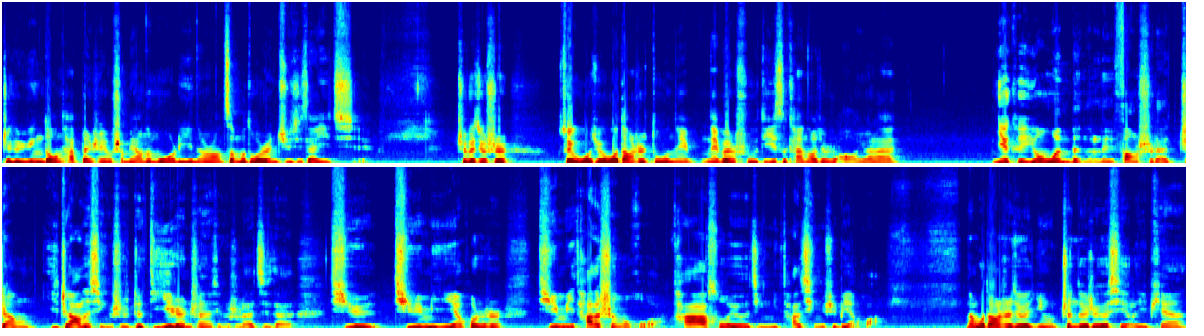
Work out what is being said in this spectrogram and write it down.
这个运动它本身有什么样的魔力，能让这么多人聚集在一起。这个就是，所以我觉得我当时读那那本书，第一次看到就是哦，原来你也可以用文本的类方式来这样以这样的形式，就第一人称的形式来记载体育体育迷或者是体育迷他的生活，他所有的经历，他的情绪变化。那我当时就因针对这个写了一篇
